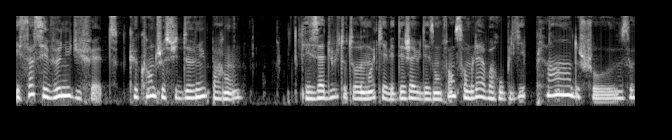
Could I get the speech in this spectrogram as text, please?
Et ça, c'est venu du fait que quand je suis devenue parent, les adultes autour de moi qui avaient déjà eu des enfants semblaient avoir oublié plein de choses.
